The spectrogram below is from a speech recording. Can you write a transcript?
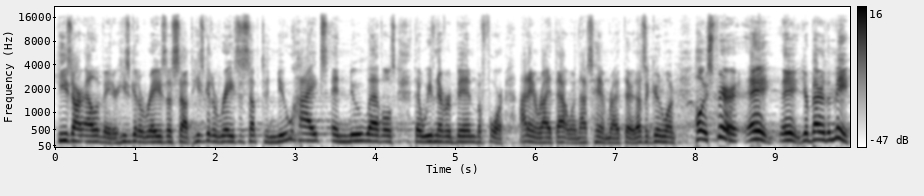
He's our elevator. He's going to raise us up. He's going to raise us up to new heights and new levels that we've never been before. I didn't write that one. That's Him right there. That's a good one. Holy Spirit, hey, hey, you're better than me.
